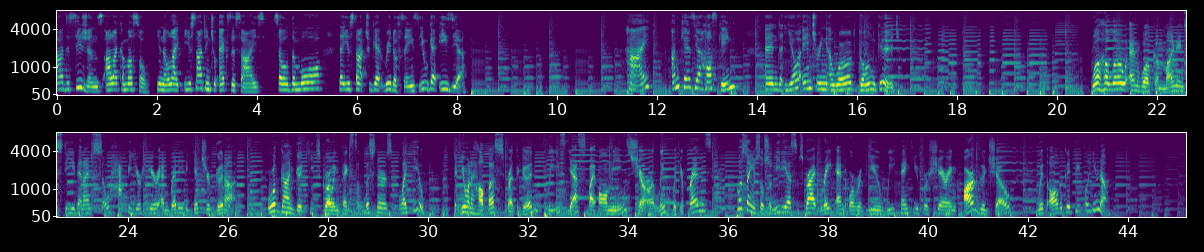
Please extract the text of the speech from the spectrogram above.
our decisions are like a muscle, you know, like you're starting to exercise. So the more that you start to get rid of things, you get easier. Hi, I'm Kezia Hosking, and you're entering a world gone good. Well, hello and welcome. My name's Steve, and I'm so happy you're here and ready to get your good on. World Gone Good keeps growing thanks to listeners like you. If you want to help us spread the good, please, yes, by all means, share our link with your friends. Post on your social media, subscribe, rate, and or review. We thank you for sharing our good show with all the good people you know.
